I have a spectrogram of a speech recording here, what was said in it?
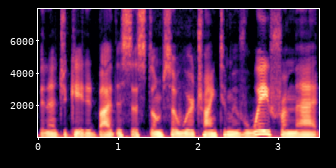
been educated by the system, so we're trying to move away from that.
